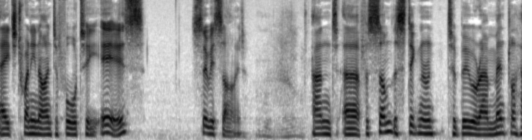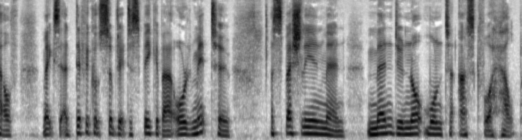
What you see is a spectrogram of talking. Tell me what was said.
aged 29 to 40 is suicide. And uh, for some, the stigma and taboo around mental health makes it a difficult subject to speak about or admit to, especially in men. Men do not want to ask for help.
